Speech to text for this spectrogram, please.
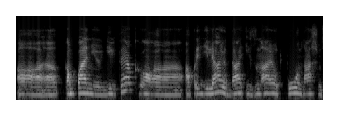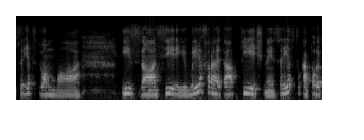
а, компанию Гильтек а, определяют да, и знают по нашим средствам а, из а, серии Блефора. Это аптечные средства, которые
